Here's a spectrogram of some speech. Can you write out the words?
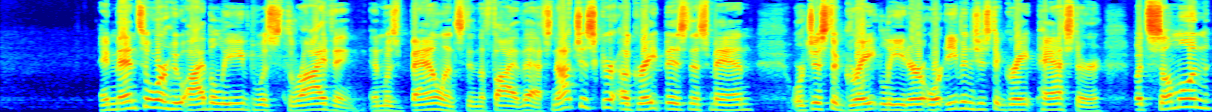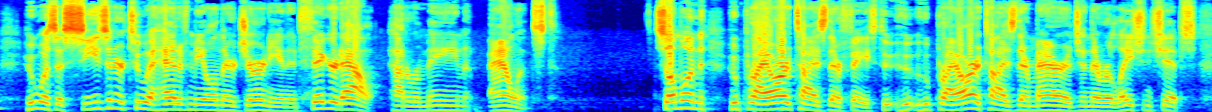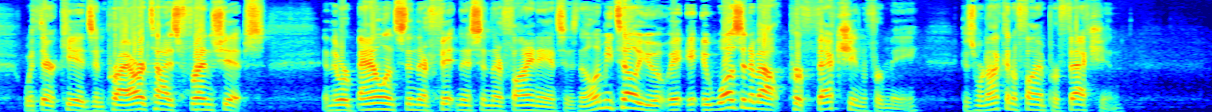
A mentor who I believed was thriving and was balanced in the five F's. Not just a great businessman or just a great leader or even just a great pastor, but someone who was a season or two ahead of me on their journey and had figured out how to remain balanced. Someone who prioritized their faith, who, who, who prioritized their marriage and their relationships with their kids, and prioritized friendships and they were balanced in their fitness and their finances. Now, let me tell you, it, it wasn't about perfection for me, because we're not going to find perfection.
